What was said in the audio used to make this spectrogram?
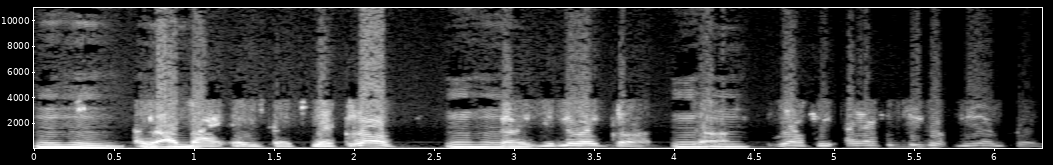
Mm-hmm. and I buy Empress make love. Mm-hmm. So, you know it, God. So, Mhm. we have to, I have to big up the Empress.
